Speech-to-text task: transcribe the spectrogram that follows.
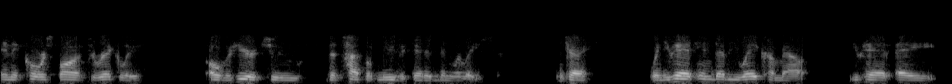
and it corresponds directly over here to the type of music that had been released. Okay, when you had NWA come out, you had a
